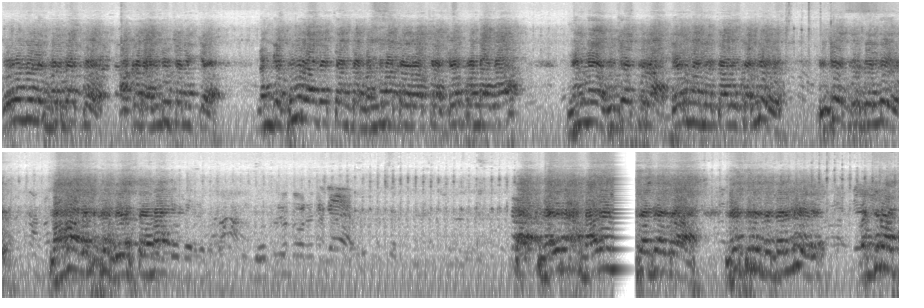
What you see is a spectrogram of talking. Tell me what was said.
ಗೋವಿನಲ್ಲಿ ಬರಬೇಕು, ಆ ಕಡೆ ಹಳ್ಳಿ ಜನಕ್ಕೆ. ನಮ್ಗೆ ದೂರ ಆಗುತ್ತೆ ಅಂತ ಮಂಜುನಾಥ ಅವರ ಹತ್ರ ಕೇಳ್ಕೊಂಡಾಗ, ನಿನ್ನೆ ವಿಜಯಪುರ ದೇವನಹಳ್ಳಿ ತಾಲೂಕಲ್ಲಿ ವಿಜಯಪುರದಲ್ಲಿ ಮಹಾಲಕ್ಷ್ಮಿ ದೇವಸ್ಥಾನ ನಾರಾಯಣ ಅವರ ನೇತೃತ್ವದಲ್ಲಿ ಮಂಜುನಾಥ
